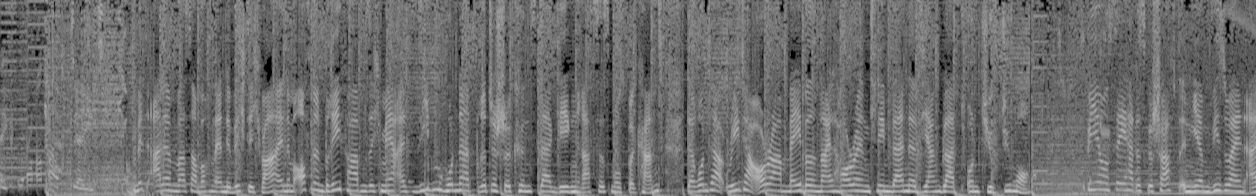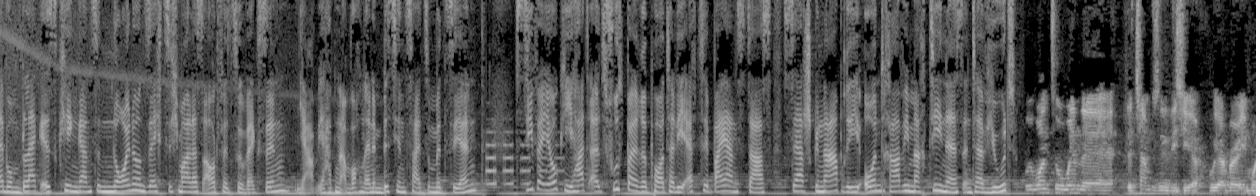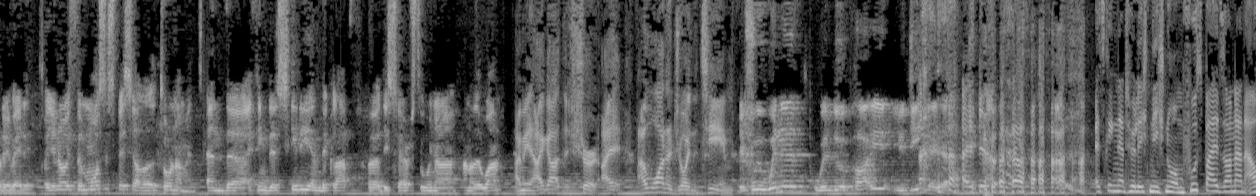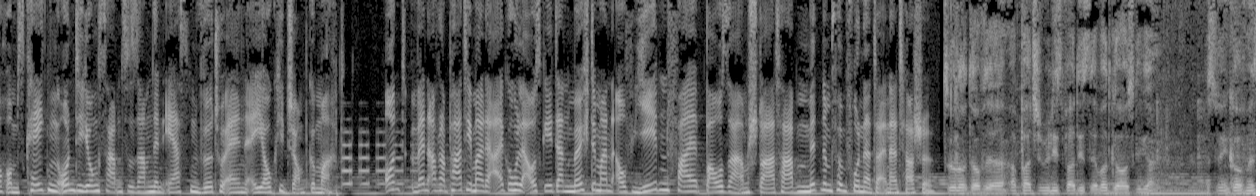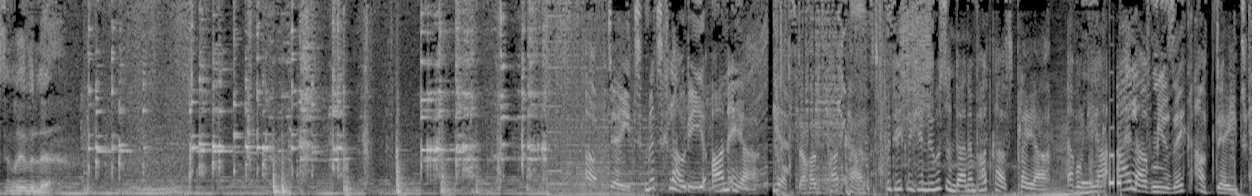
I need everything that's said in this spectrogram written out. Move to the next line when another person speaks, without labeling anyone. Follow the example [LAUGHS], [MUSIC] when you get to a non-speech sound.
Update.
Mit allem, was am Wochenende wichtig war. In einem offenen Brief haben sich mehr als 700 britische Künstler gegen Rassismus bekannt. Darunter Rita Ora, Mabel, Nile Horan, Clean Bandit, Youngblood und Duke Dumont. Beyoncé hat es geschafft, in ihrem visuellen Album Black is King ganze 69 Mal das Outfit zu wechseln. Ja, wir hatten am Wochenende ein bisschen Zeit zum Mitzählen. Steve Aoki hat als Fußballreporter die FC Bayern Stars Serge Gnabry und Javi Martinez interviewt.
We want to win the, the Champions League this year. We are very motivated. You know, it's the most special tournament, and uh, I think the city and the club uh, deserves to win a, another one.
I mean, I got the shirt. I I want to join the team.
If we win it, we'll do a party. You DJ that. [LAUGHS] [LAUGHS]
Es ging natürlich nicht nur um Fußball, sondern auch ums Caken und die Jungs haben zusammen den ersten virtuellen Aoki Jump gemacht. Und wenn auf einer Party mal der Alkohol ausgeht, dann möchte man auf jeden Fall Bowser am Start haben mit einem 500er in der Tasche.
So Leute, auf der Apache Release Party ist der Wodka ausgegangen. Deswegen kaufen wir jetzt den Rewe leer.
Update mit Claudi on Air. Jetzt auch als Podcast. Für tägliche News in deinem Podcast-Player. Abonniere I Love Music Update.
